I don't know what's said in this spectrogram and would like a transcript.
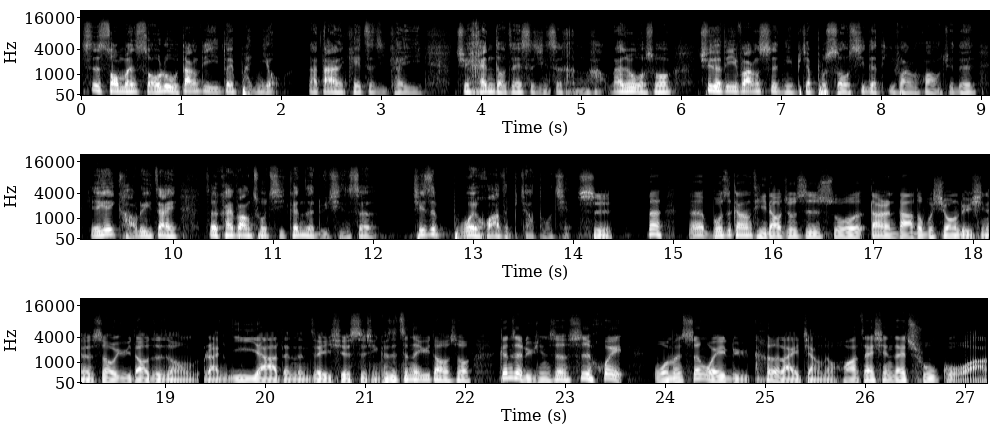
是熟门熟路，当地一堆朋友，那当然可以自己可以去 handle 这些事情是很好。那如果说去的地方是你比较不熟悉的地方的话，我觉得也可以考虑在这个开放初期跟着旅行社，其实不会花的比较多钱。是。那呃，博士刚刚提到，就是说，当然大家都不希望旅行的时候遇到这种染疫呀、啊、等等这一些事情。可是真的遇到的时候，跟着旅行社是会，我们身为旅客来讲的话，在现在出国啊，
